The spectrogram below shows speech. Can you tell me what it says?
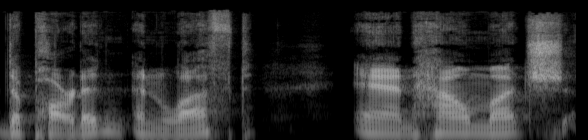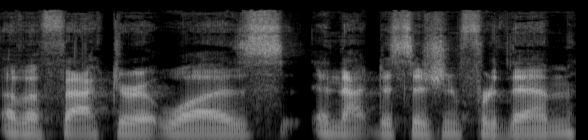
departed and left and how much of a factor it was in that decision for them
